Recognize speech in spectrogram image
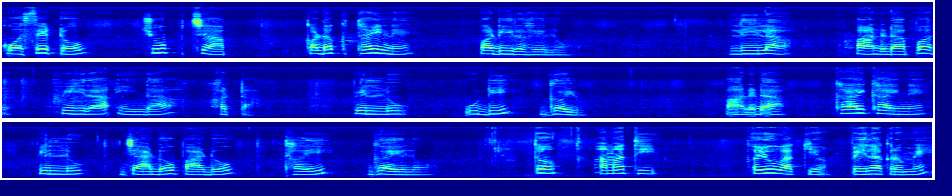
કોસેટો ચૂપચાપ કડક થઈને પડી રહેલો. લીલા પાંદડા પર પીરા ઈંડા હતા. પિલ્લું ઉડી ગયું. પાંદડા ખાઈ ખાઈને પિલ્લું જાડો પાડો થઈ ગયેલો. તો આમાંથી કયું વાક્ય પહેલા ક્રમે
